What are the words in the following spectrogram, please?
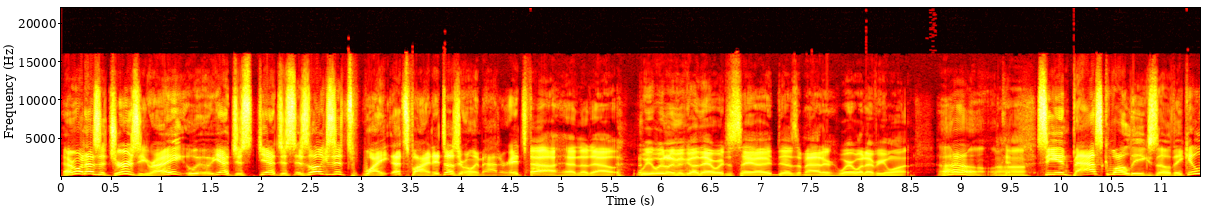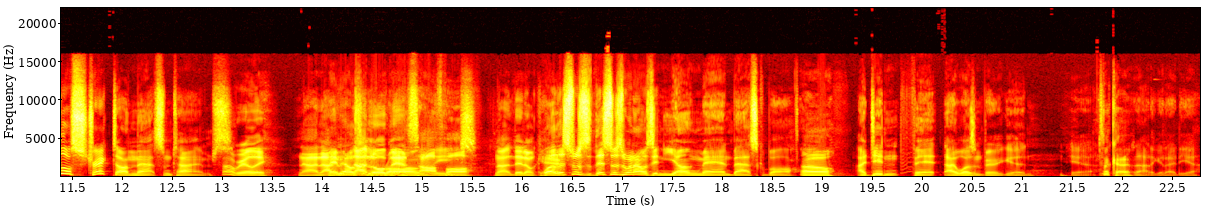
everyone has a jersey, right? W- Yeah, just yeah, just as long as it's white, that's fine. It doesn't really matter. It's fine. Yeah, yeah, no doubt. we, we don't even go there. We just say uh, it doesn't matter. Wear whatever you want. Oh, okay. Uh-huh. See, in basketball leagues though, they get a little strict on that sometimes. Oh, really? Nah, not, Maybe I was not in an the old man wrong softball. leagues. No, they don't care. Well, this was this was when I was in young man basketball. Oh, I didn't fit. I wasn't very good. Yeah, it's okay. Not a good idea.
